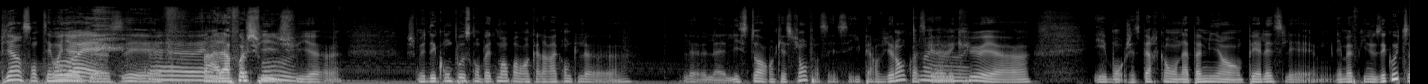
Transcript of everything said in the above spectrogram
bien son témoignage. Ouais. Enfin, ouais, à la fois, je suis, franchement, je suis, euh, je me décompose complètement pendant qu'elle raconte le- le- la- l'histoire en question. Enfin, c'est, hyper violent, quoi, ce Ouais, qu'elle a ouais, vécu. Et, euh, et bon, j'espère qu'on n'a pas mis en PLS les, les meufs qui nous écoutent,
